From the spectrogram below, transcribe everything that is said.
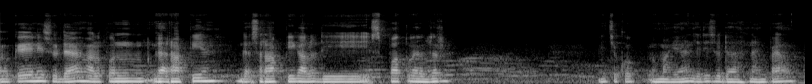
Oke ini sudah walaupun nggak rapi ya nggak serapi kalau di spot welder. Ini cukup lumayan jadi sudah nempel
